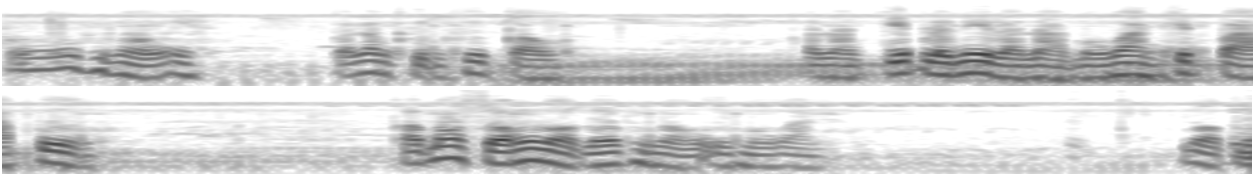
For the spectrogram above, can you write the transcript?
โอ้พี่น้องเอ้ยกำลังขึ้นคือเก่า ขนาดเก็บแล้วนี่แหละนาดเมื่อวานเก็บปลาเปืองเขามาสองรอบแล้วพี่น้องเอ้ยเมื่อวานรอบแร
